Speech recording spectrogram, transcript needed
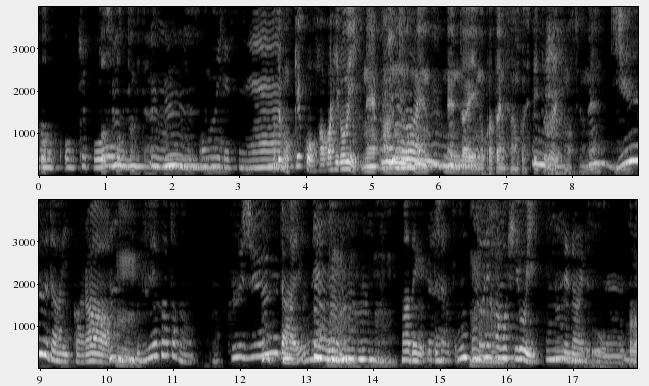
ホお結構スポットみたいなうんうん、感じですね。多いですね。でも結構幅広いね、あ広の、い年年代の方に参加していただいてますよね。10代から、うん。上が多分60代、うんうんうんうんまでいらっしゃると本当に幅広い世代ですそう。ね。だから、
